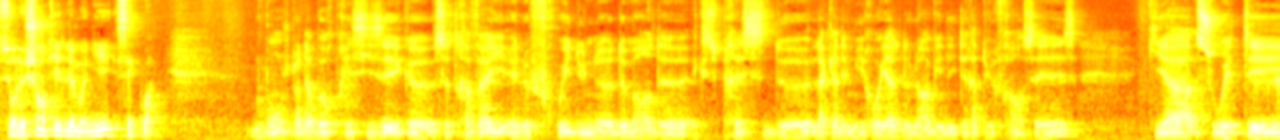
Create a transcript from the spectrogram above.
sur le chantier de Lemonnier, c'est quoi? Bon, je dois d'abord préciser que ce travail est le fruit d'une demande expresse de l'Académie royale de langue et de littérature française qui a souhaité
